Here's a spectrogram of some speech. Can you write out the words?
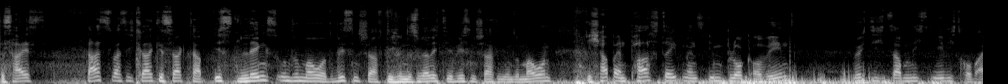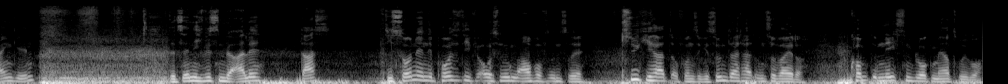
Das heißt, das, was ich gerade gesagt habe, ist längst untermauert, wissenschaftlich, und das werde ich dir wissenschaftlich untermauern. Ich habe ein paar Statements im Blog erwähnt, möchte ich jetzt aber nicht ewig drauf eingehen. Letztendlich wissen wir alle, dass die Sonne eine positive Auswirkung auch auf unsere Psyche hat, auf unsere Gesundheit hat und so weiter. Kommt im nächsten Blog mehr drüber.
